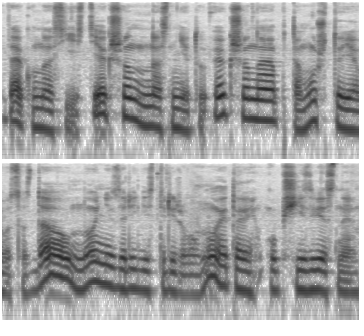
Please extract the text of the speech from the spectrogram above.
Итак, у нас есть экшен, у нас нету экшена, потому что я его создал, но не зарегистрировал. Ну, это общеизвестная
